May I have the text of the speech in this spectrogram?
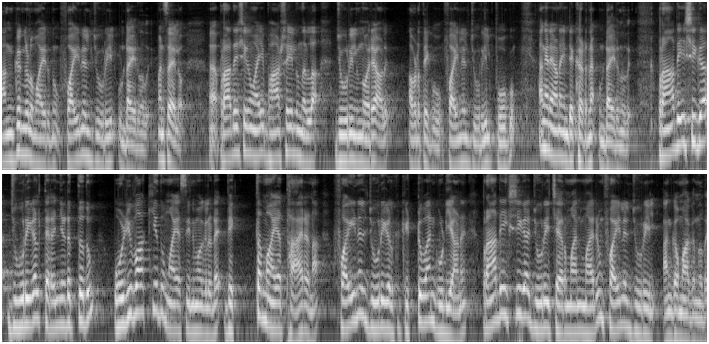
അംഗങ്ങളുമായിരുന്നു ഫൈനൽ ജൂറിയിൽ ഉണ്ടായിരുന്നത്. മനസ്സിലായല്ലോ? പ്രാദേശികമായി ഭാഷയിൽ നിന്നുള്ള ജൂറിയിൽ നിന്ന് ഒരാൾ അവിടത്തേക്ക് പോകും. ഫൈനൽ ജൂറിയിൽ പോകും. അങ്ങനെയാണ് അതിന്റെ ഘടന ഉണ്ടായിരുന്നത്. പ്രാദേശിക ജൂറികൾ തിരഞ്ഞെടുത്തതും ഒഴിവാക്കിയതുമായ സിനിമകളുടെ വ്യക്തമായ ധാരണ ഫൈനൽ ജൂറികൾക്ക് കിട്ടുവാൻ കൂടിയാണ് പ്രാദേശിക ജൂറി ചെയർമാൻമാരും ഫൈനൽ ജൂറിയിൽ അംഗമാകുന്നത്.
